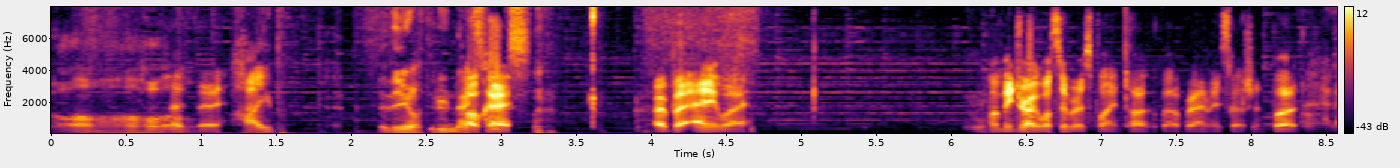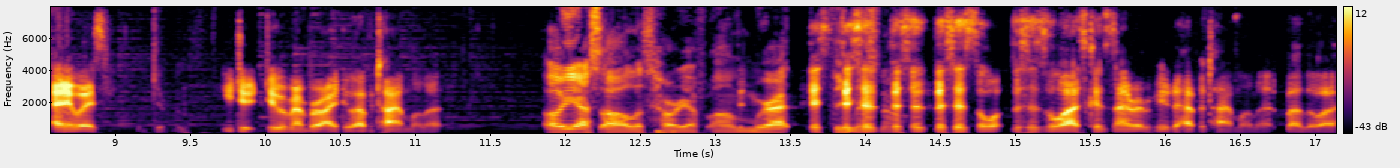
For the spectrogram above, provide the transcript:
oh that day. hype. And then you have to do next Okay. All right, but anyway. I mean, Dragon Ball Super is plenty to talk about for anime discussion. But anyways, you do, do remember I do have a time limit. Oh yes, uh, let's hurry up. Um, we're at This, three this is now. this is this is the this is the last Kids Night review to have a time limit. By the way,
